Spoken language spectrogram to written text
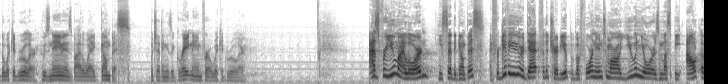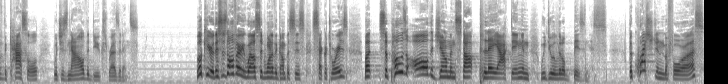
the wicked ruler, whose name is, by the way, Gumpas, which I think is a great name for a wicked ruler. As for you, my lord, he said to Gumpas, I forgive you your debt for the tribute, but before noon tomorrow, you and yours must be out of the castle, which is now the duke's residence. Look here, this is all very well, said one of the Gumpas's secretaries, but suppose all the gentlemen stop play acting and we do a little business. The question before us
